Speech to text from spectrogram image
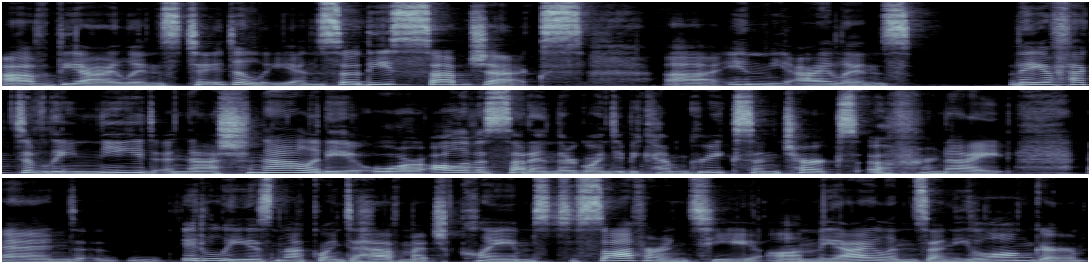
of the islands to Italy. And so these subjects uh, in the islands, they effectively need a nationality, or all of a sudden they're going to become Greeks and Turks overnight. And Italy is not going to have much claims to sovereignty on the islands any longer.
